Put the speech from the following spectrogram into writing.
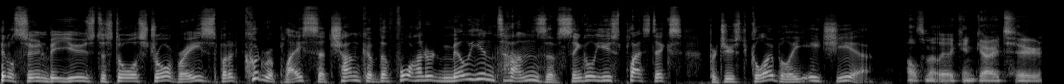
It'll soon be used to store strawberries, but it could replace a chunk of the 400 million tonnes of single-use plastics produced globally each year. Ultimately, it can go to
